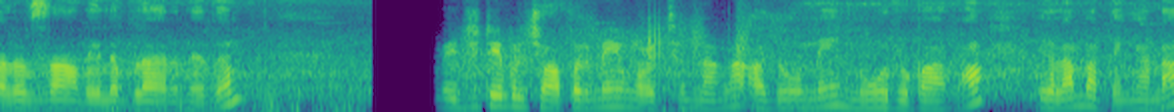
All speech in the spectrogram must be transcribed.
கலர்ஸ் தான் அவைலபிளாக இருந்தது. வெஜிடேபிள் சாப்பருமே இவங்க வச்சுருந்தாங்க. அதுவுமே நூறுரூபா தான் இதெல்லாம் பார்த்திங்கன்னா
